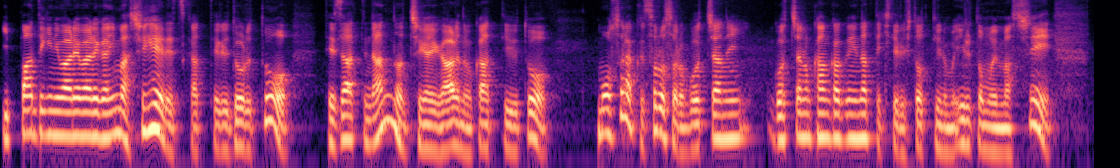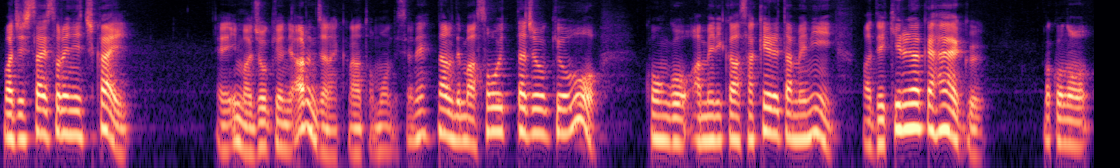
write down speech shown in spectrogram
一般的に我々が今紙幣で使っているドルとテザーって何の違いがあるのかっていうともうおそらくそろそろごっちゃにごっちゃの感覚になってきてる人っていうのもいると思いますし、まあ、実際それに近いえ今状況にあるんじゃないかなと思うんですよね。なのでまあそういった状況を今後アメリカは避けるために、まあ、できるだけ早く、まあ、この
